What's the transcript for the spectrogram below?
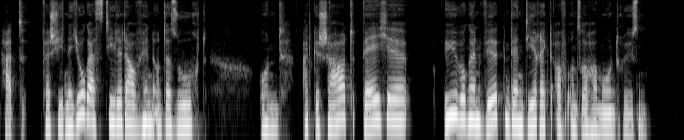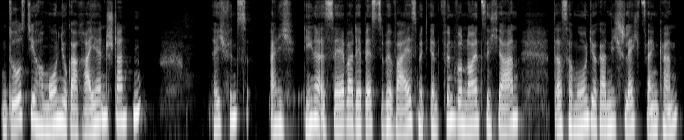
hat verschiedene Yoga-Stile daraufhin untersucht und hat geschaut, welche Übungen wirken denn direkt auf unsere Hormondrüsen. Und so ist die Hormon-Yoga-Reihe entstanden. Ich finde es eigentlich, Dina ist selber der beste Beweis mit ihren 95 Jahren, dass Hormon-Yoga nicht schlecht sein kann.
